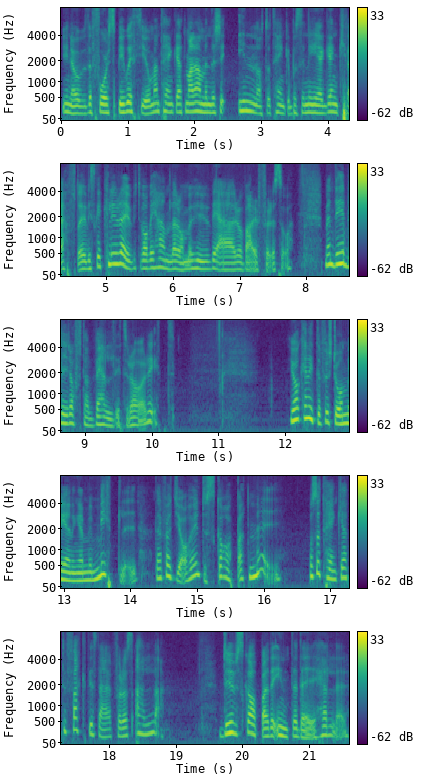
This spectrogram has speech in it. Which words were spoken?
You know, the force be with you. Man tänker att man använder sig inåt och tänker på sin egen kraft. Och vi ska klura ut vad vi handlar om och hur vi är och varför och så. Men det blir ofta väldigt rörigt. Jag kan inte förstå meningen med mitt liv, därför att jag har ju inte skapat mig. Och så tänker jag att det faktiskt är för oss alla. Du skapade inte dig heller.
